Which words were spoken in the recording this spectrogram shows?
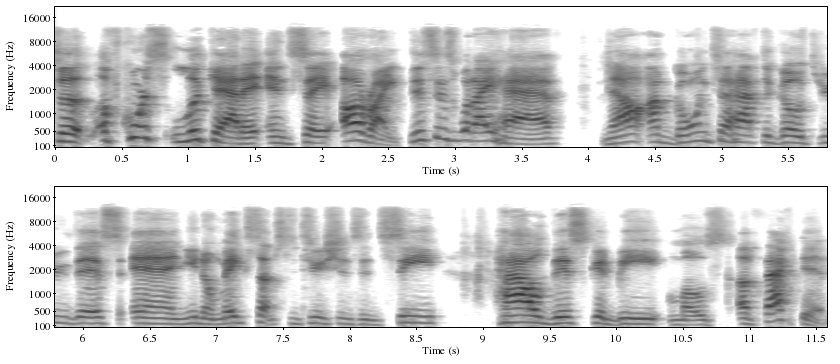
to, of course, look at it and say, all right, this is what I have now I'm going to have to go through this and, you know, make substitutions and see how this could be most effective.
